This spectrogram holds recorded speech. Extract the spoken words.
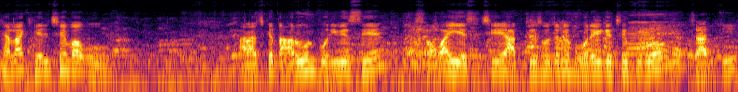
খেলা খেলছে বাবু? আর আজকে দারুণ পরিবেশে সবাই এসছে আত্মীয় স্বজনে ভরে গেছে পুরো চারদিক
